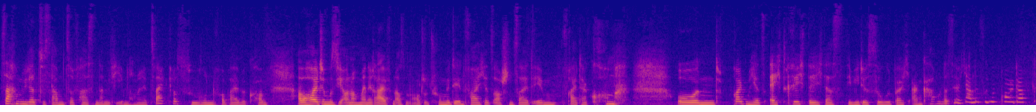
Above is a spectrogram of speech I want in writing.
Sachen wieder zusammenzufassen, damit ich eben noch meine zwei Klausuren vorbei bekomme. Aber heute muss ich auch noch meine Reifen aus dem Auto tun. Mit denen fahre ich jetzt auch schon seit eben Freitag rum. Und freut mich jetzt echt richtig, dass die Videos so gut bei euch ankamen und dass ihr euch alle so gefreut habt.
